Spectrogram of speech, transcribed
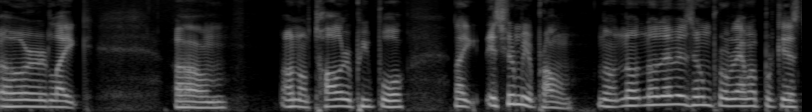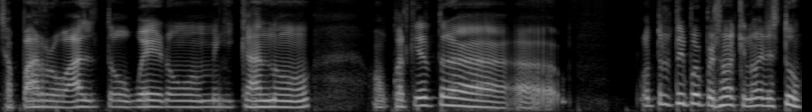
or like, um, I don't know, taller people. Like, it shouldn't be a problem. No, no, no debe ser un problema porque es chaparro, alto, güero, mexicano o cualquier otra ah, otro tipo de persona que no eres tú.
